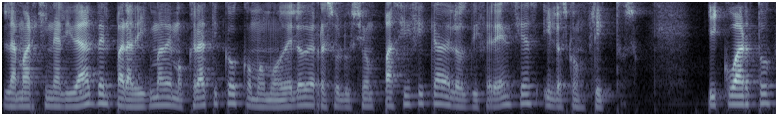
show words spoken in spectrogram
la marginalidad del paradigma democrático como modelo de resolución pacífica de las diferencias y los conflictos. Y cuarto,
